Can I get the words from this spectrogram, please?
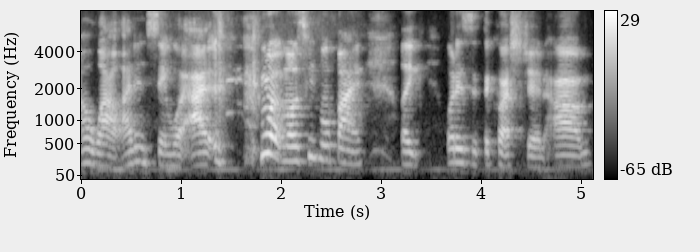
oh wow, I didn't say what I what most people find like what is it the question? Um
